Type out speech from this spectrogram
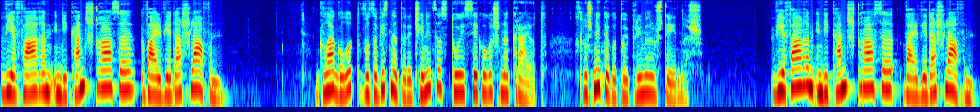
Wir fahren in die Kantstraße, weil wir da schlafen. Глаголот во зависната реченица стои секогаш на крајот. Слушнете го тој пример уште еднаш. Wir fahren in die Kantstraße, weil wir da schlafen.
